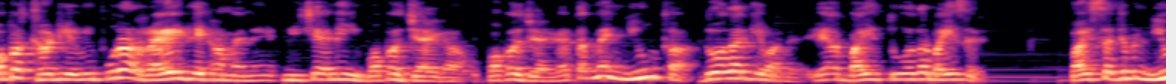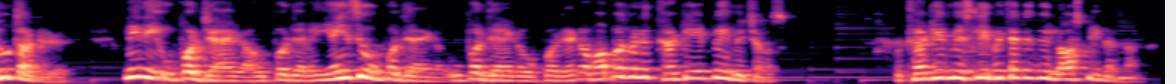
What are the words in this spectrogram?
वापस थर्टी में पूरा राइड देखा मैंने, नीचे नहीं, वापस जाएगा वापस जाएगा। तब मैं न्यू था, दो हज़ार की बात है यार बाईस, दो हज़ार बाईस है। बाईस जब मैं न्यू था नहीं नहीं, ऊपर जाएगा ऊपर जाएगा, यहीं से ऊपर जाएगा ऊपर जाएगा ऊपर जाएगा, वापस मैंने थर्टी एट में ही बेचा उसको। थर्टी एट में इसलिए बेचा क्योंकि लॉस नहीं करना था।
